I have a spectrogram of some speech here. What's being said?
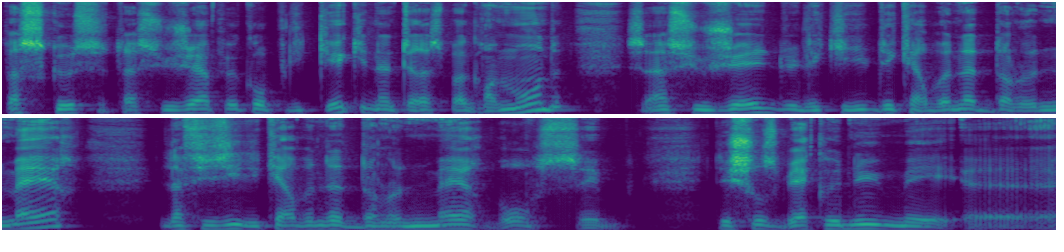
parce que c'est un sujet un peu compliqué qui n'intéresse pas grand monde. C'est un sujet de l'équilibre des carbonates dans l'eau de mer. La physique des carbonates dans l'eau de mer, bon, c'est des choses bien connues, mais euh,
